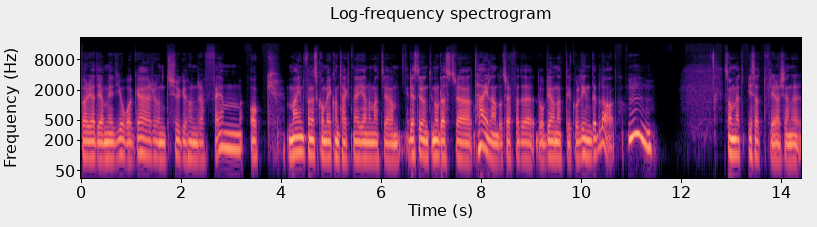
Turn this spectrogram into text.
började jag med yoga runt 2005 och mindfulness kom jag i kontakt med genom att jag reste runt i nordöstra Thailand och träffade då Björn Attiko Lindeblad. Mm. Som jag gissar att flera känner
